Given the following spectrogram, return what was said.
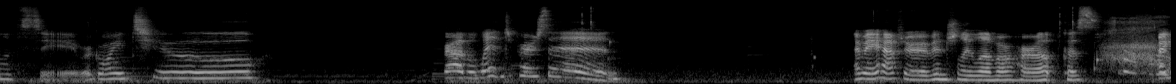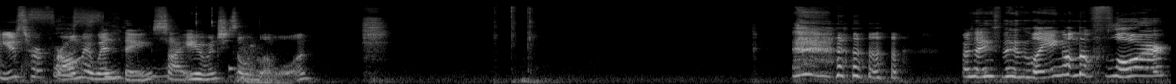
Let's see, we're going to grab a wind person. I may have to eventually level her up because I used her for all my wind things, saw you, and she's only level one. Are they laying on the floor?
